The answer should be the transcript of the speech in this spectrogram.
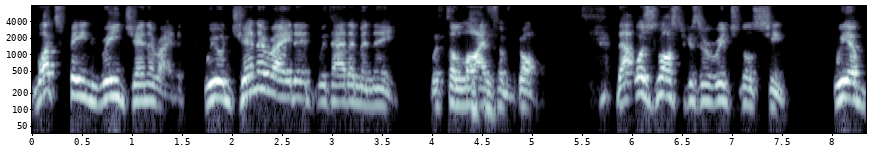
what's been regenerated? We were generated with Adam and Eve, with the life of God. That was lost because of original sin. We are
